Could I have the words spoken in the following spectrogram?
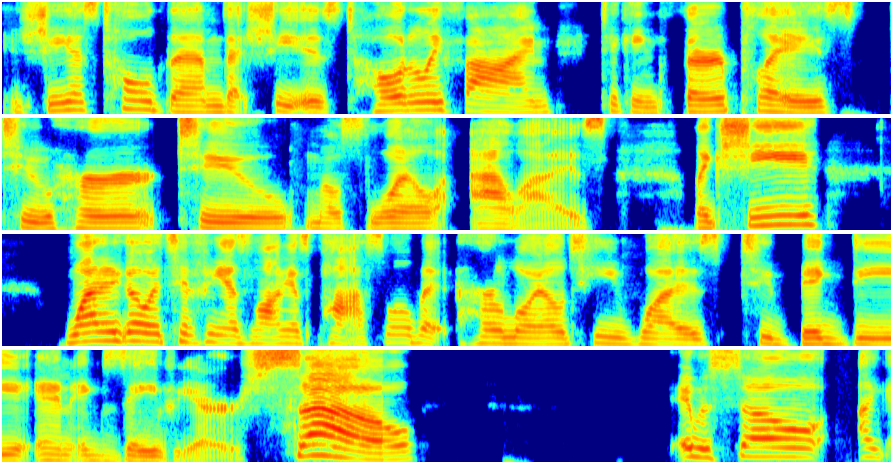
and she has told them that she is totally fine taking third place to her two most loyal allies. Like she wanted to go with Tiffany as long as possible, but her loyalty was to Big D and Xavier. So it was so like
